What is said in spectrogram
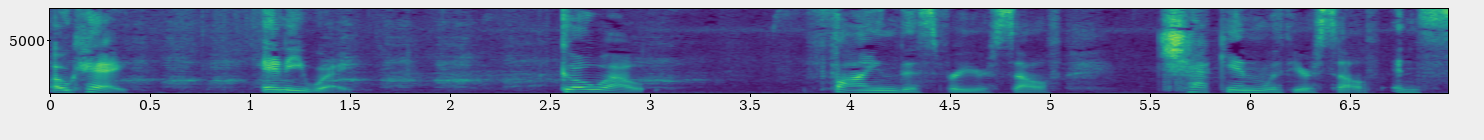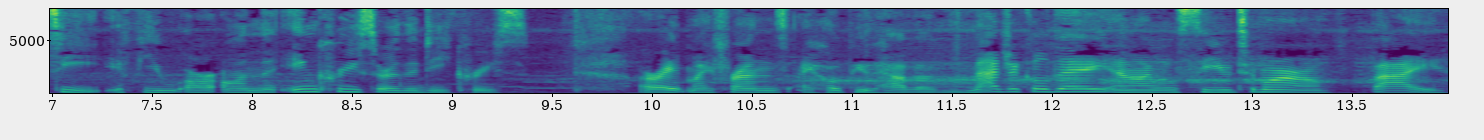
Okay, anyway, go out find this for yourself. Check in with yourself and see if you are on the increase or the decrease. All right, my friends, I hope you have a magical day and I will see you tomorrow. Bye.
